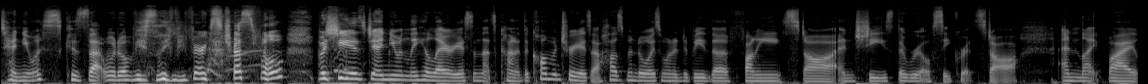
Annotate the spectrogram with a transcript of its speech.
tenuous because that would obviously be very stressful but she is genuinely hilarious and that's kind of the commentary as her husband always wanted to be the funny star and she's the real secret star and like by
